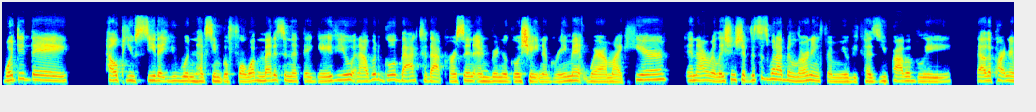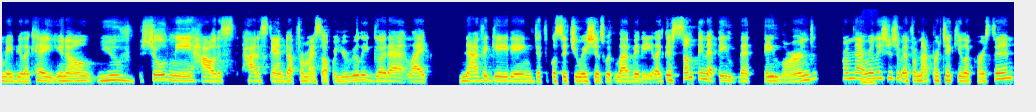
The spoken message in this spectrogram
What did they help you see that you wouldn't have seen before? What medicine that they gave you? And I would go back to that person and renegotiate an agreement where I'm like, here in our relationship, this is what I've been learning from you because you probably the other partner may be like, hey, you know, you've showed me how to how to stand up for myself, or you're really good at like navigating difficult situations with levity. Like there's something that they that they learned from that mm-hmm. relationship and from that particular person.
